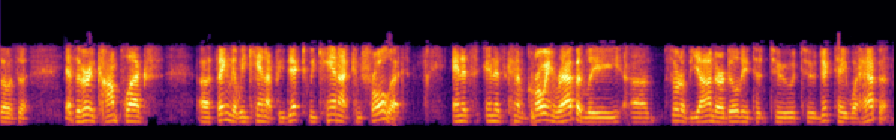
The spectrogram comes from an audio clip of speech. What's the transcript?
So it's a it's a very complex uh, thing that we cannot predict. We cannot control it, and it's and it's kind of growing rapidly, uh, sort of beyond our ability to to to dictate what happens.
